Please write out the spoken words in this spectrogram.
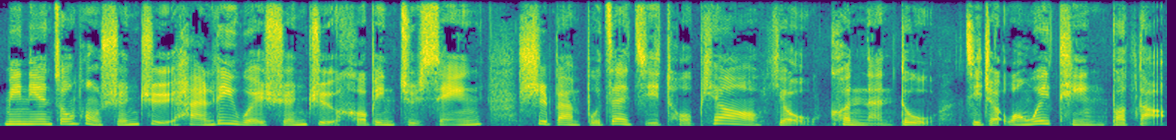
明年总统选举和立委选举合并举行，试办不在籍投票有困难度。记者王威婷报道。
